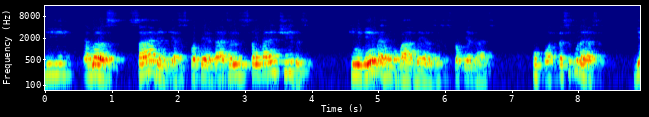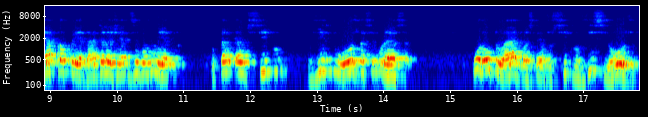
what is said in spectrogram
E elas sabem que essas propriedades elas estão garantidas que ninguém vai roubar delas essas propriedades, por conta da segurança. E a propriedade, ela gera desenvolvimento. Então, é um ciclo virtuoso da segurança. Por outro lado, nós temos o ciclo vicioso,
